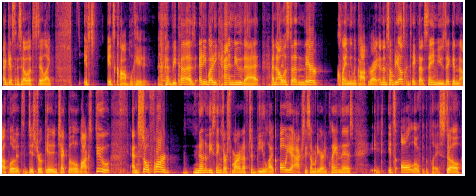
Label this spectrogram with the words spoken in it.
i guess i say all that to say like it's it's complicated because anybody can do that and all of a sudden they're claiming the copyright. And then somebody else can take that same music and upload it to distrokid and check the little box too. And so far none of these things are smart enough to be like oh yeah actually somebody already claimed this. It, it's all over the place. So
